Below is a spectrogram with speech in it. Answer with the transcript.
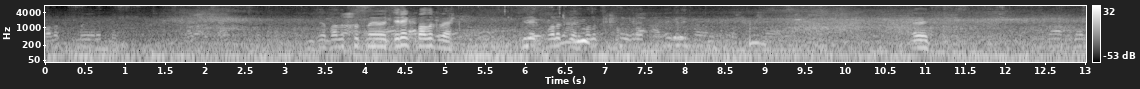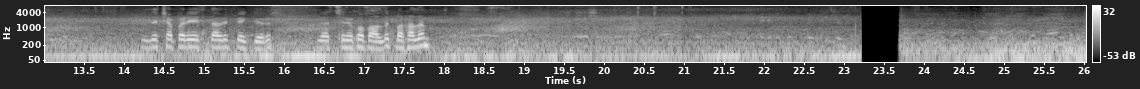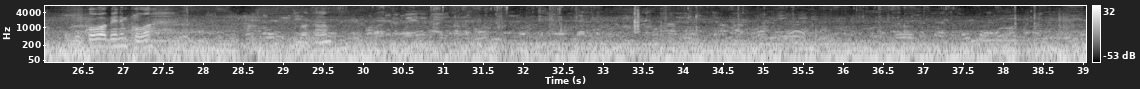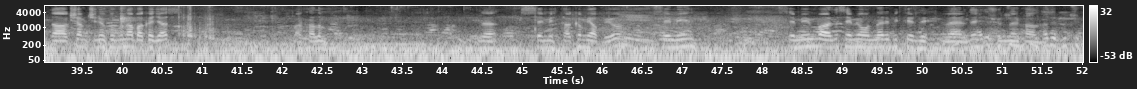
Balık tutmayı öğretme. Bize balık tutmayı öğret. Direkt balık ver. Direkt balık ver. Balık tutmayı öğretme. Evet. Biz de çapariye istavrit bekliyoruz. Biraz çinekop aldık. Bakalım. Bu kova benim kova. Bakalım. Daha akşam çinekopuna bakacağız. Bakalım. Burada Semih takım yapıyor. Semih'in Semih'in vardı. Semih onları bitirdi, verdi. Şunlar kaldı. Hadi bütün.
